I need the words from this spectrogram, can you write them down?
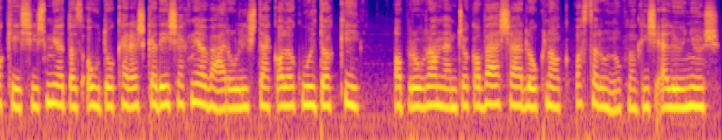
A késés miatt az autókereskedéseknél várólisták alakultak ki, a program nem csak a vásárlóknak, a szalonoknak is előnyös.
